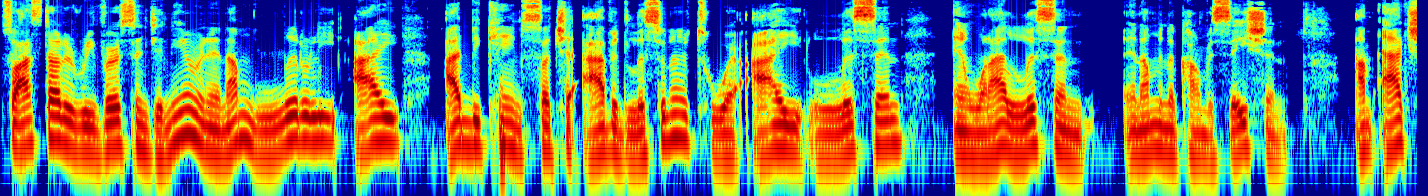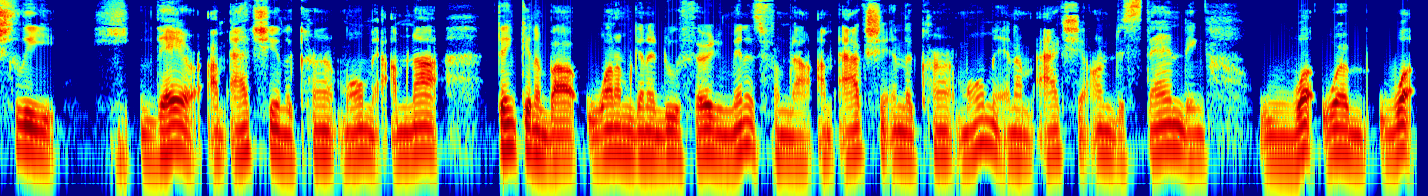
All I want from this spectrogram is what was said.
So I started reverse engineering and I'm literally I I became such an avid listener to where I listen and when I listen and I'm in a conversation, I'm actually there. I'm actually in the current moment. I'm not thinking about what I'm going to do 30 minutes from now. I'm actually in the current moment and I'm actually understanding what we're what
